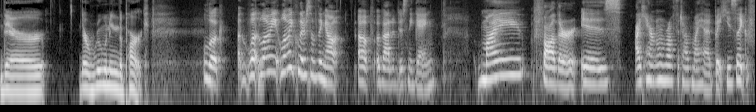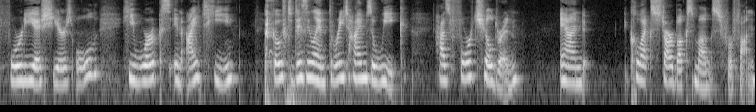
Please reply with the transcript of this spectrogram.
they're they're ruining the park. Look, let, let me let me clear something out up about a Disney gang. My father is I can't remember off the top of my head, but he's like 40ish years old. He works in IT, goes to Disneyland 3 times a week, has four children and collects Starbucks mugs for fun.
